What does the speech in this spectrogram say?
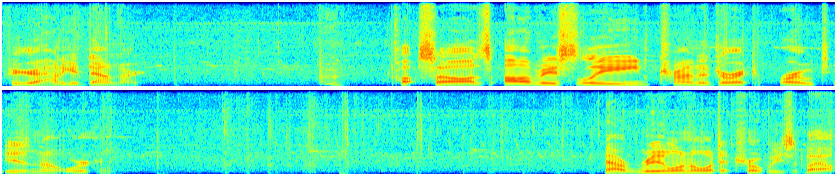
figure out how to get down there. So I was obviously trying to direct approach is not working. I really want to know what that trophy's about.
